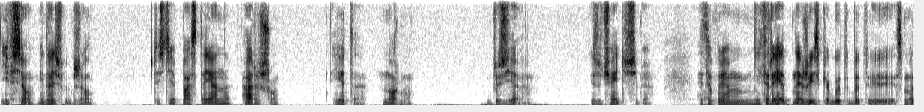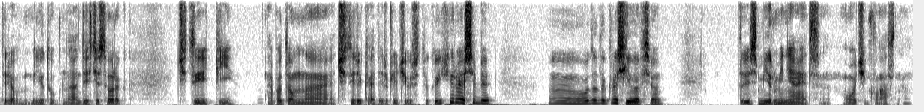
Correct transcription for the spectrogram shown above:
и все, и дальше побежал. То есть тебе постоянно хорошо. И это норма. Друзья, изучайте себя. Это прям невероятная жизнь, как будто бы ты смотрел YouTube на 240 4p, а потом на 4К переключился. Такой, хера себе, а, вот это красиво все. То есть мир меняется, очень классно.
